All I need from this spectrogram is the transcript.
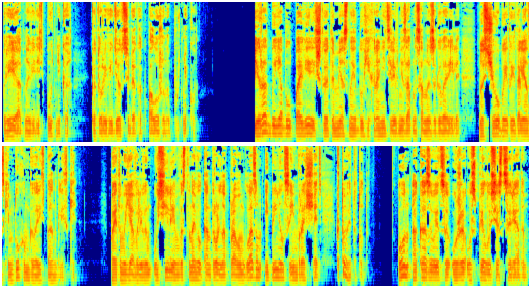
Приятно видеть путника, который ведет себя как положено путнику. И рад бы я был поверить, что это местные духи-хранители внезапно со мной заговорили, но с чего бы это итальянским духом говорить по-английски? Поэтому я волевым усилием восстановил контроль над правым глазом и принялся им вращать. Кто это тут? Он, оказывается, уже успел усесться рядом.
